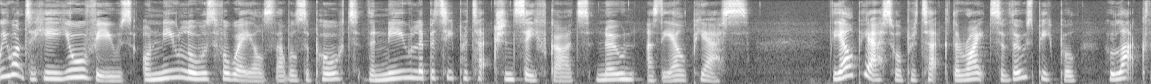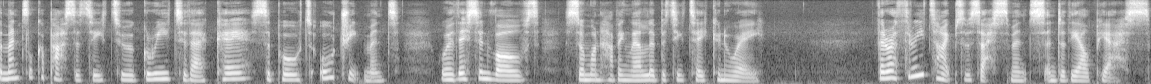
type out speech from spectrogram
We want to hear your views on new laws for Wales that will support the new Liberty Protection Safeguards known as the LPS. The LPS will protect the rights of those people who lack the mental capacity to agree to their care, support, or treatment where this involves someone having their liberty taken away. There are three types of assessments under the LPS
